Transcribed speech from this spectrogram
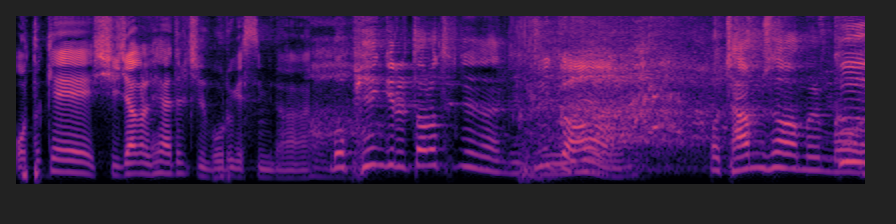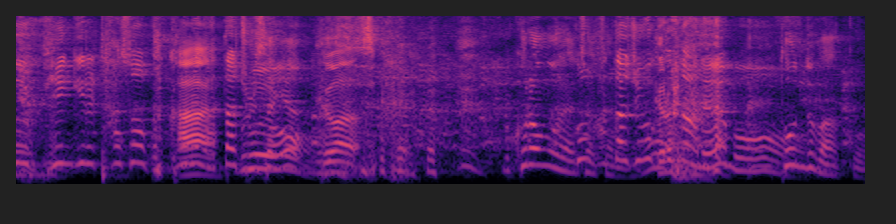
어떻게 시작을 해야 될지 모르겠습니다. 뭐 비행기를 떨어뜨리는지 그러니까 뭐 잠수함을 뭐, 그 비행기를 타서 북한에 아, 갖다 물색이 줘요. 안 그거 뭐 그런 거 그거. 갖다 주면 끝나네 뭐. 돈도 받고.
